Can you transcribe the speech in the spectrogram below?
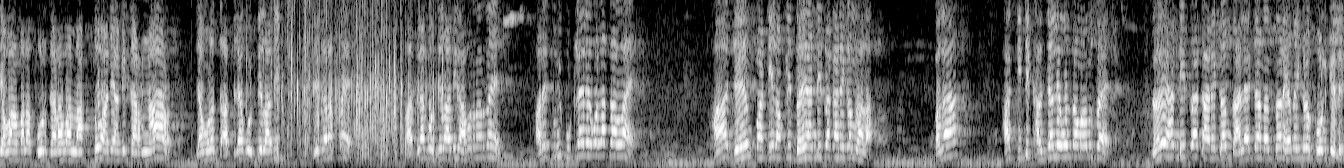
तेव्हा आम्हाला फोन करावा लागतो आणि आम्ही करणार. त्यामुळं असल्या गोष्टीला आम्ही हे करत नाही. असल्या गोष्टीला आम्ही घाबरणार नाही. अरे तुम्ही कुठल्या लेवलला चाललाय? हा जयंत पाटील आपली दहीहंडीचा कार्यक्रम झाला. बघा हा किती खालच्या लेवलचा माणूस आहे. दहीहंडीचा कार्यक्रम झाल्याच्यानंतर ह्यानं इकडे फोन केले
